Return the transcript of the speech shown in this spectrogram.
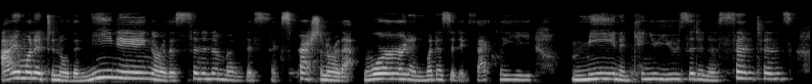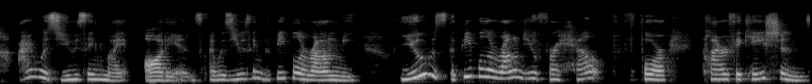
I wanted to know the meaning or the synonym of this expression or that word and what does it exactly mean and can you use it in a sentence? I was using my audience. I was using the people around me use the people around you for help for clarifications.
